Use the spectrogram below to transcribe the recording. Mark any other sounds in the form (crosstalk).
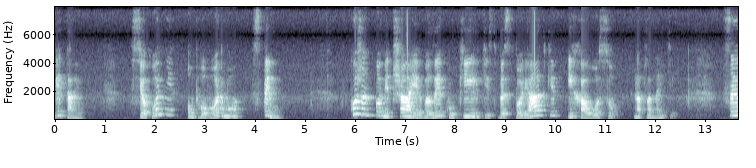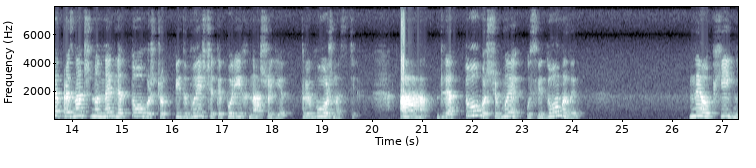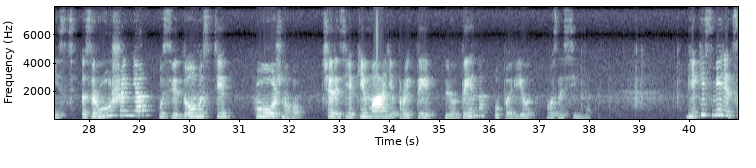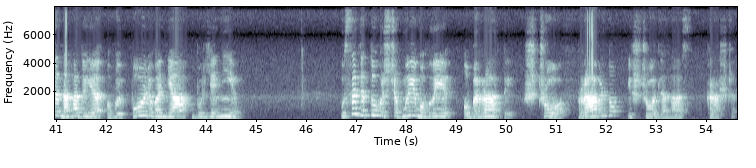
Вітаю! Сьогодні обговоримо стимул. Кожен помічає велику кількість безпорядків і хаосу на планеті. Це призначено не для того, щоб підвищити поріг нашої тривожності, а для того, щоб ми усвідомили необхідність зрушення у свідомості кожного, через які має пройти людина у період Вознесіння. В якійсь мірі це нагадує виполювання бур'янів. Усе для того, щоб ми могли обирати, що правильно і що для нас краще.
